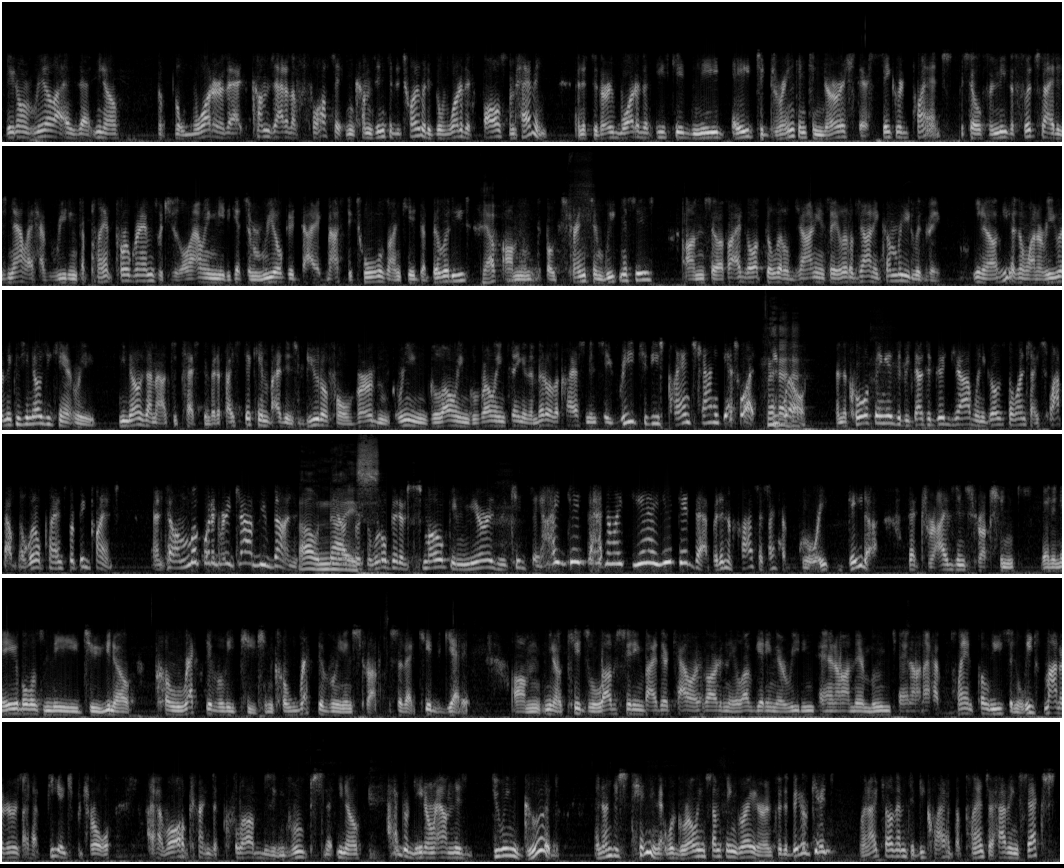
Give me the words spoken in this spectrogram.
They don't realize that you know the, the water that comes out of the faucet and comes into the toilet is the water that falls from heaven. And it's the very water that these kids need, A, to drink and to nourish their sacred plants. So for me, the flip side is now I have reading to plant programs, which is allowing me to get some real good diagnostic tools on kids' abilities, Yep. um, both strengths and weaknesses. Um, so if I go up to little Johnny and say, little Johnny, come read with me, you know, he doesn't want to read with me because he knows he can't read. He knows I'm out to test him. But if I stick him by this beautiful, verdant, green, glowing, growing thing in the middle of the classroom and say, read to these plants, Johnny, guess what? He will. and the cool thing is, if he does a good job when he goes to lunch, I swap out the little plants for big plants and tell him, look what a great job you've done. Oh, You know, so nice. a little bit of smoke and mirrors, and the kids say, I did that. And I'm like, yeah, you did that. But in the process, I have great data that drives instruction, that enables me to, you know, correctively teach and correctively instruct so that kids get it. Um, you know, kids love sitting by their tower garden. They love getting their reading tan on, their moon tan on. I have plant police and leaf monitors. I have pH patrol. I have all kinds of clubs and groups that, you know, aggregate around this doing good and understanding that we're growing something greater. And for the bigger kids, when I tell them to be quiet, the plants are having sex,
